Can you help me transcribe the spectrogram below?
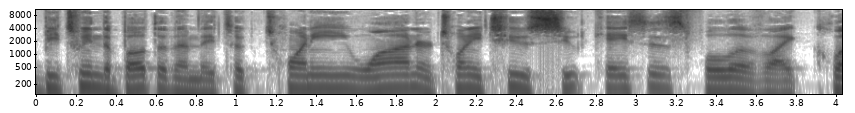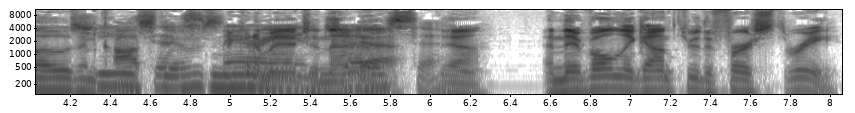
between the both of them they took 21 or 22 suitcases full of like clothes and Jesus, costumes. Mary I can imagine that. Joseph. Yeah, and they've only gone through the first three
